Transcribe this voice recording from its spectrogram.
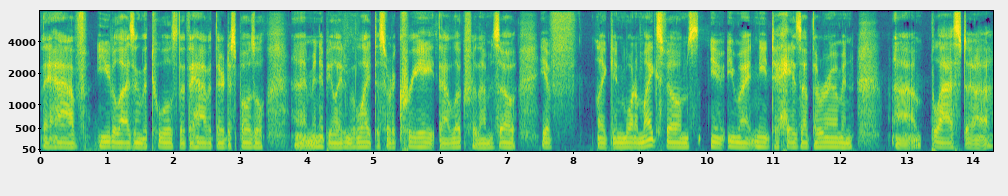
they have utilizing the tools that they have at their disposal and manipulating the light to sort of create that look for them. So if like in one of Mike's films you you might need to haze up the room and uh, blast uh,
